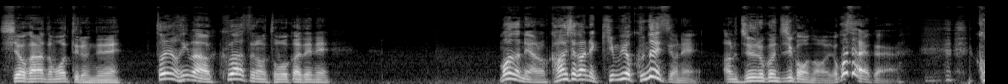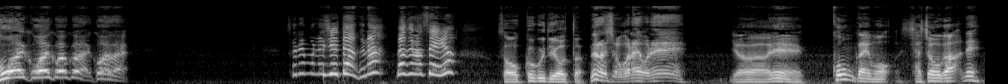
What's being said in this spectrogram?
しようかなと思ってるんでね。というのも今、9月の10日でね、まだね、あの、会社がね、勤務表くんないですよね。あの、16日以降の。よこせ早く。怖い怖い怖い怖い怖い怖い。それもラジオトークな。バカのせいよ。錯覚であった。ならしょうがないわね。いやーね、今回も社長がね、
